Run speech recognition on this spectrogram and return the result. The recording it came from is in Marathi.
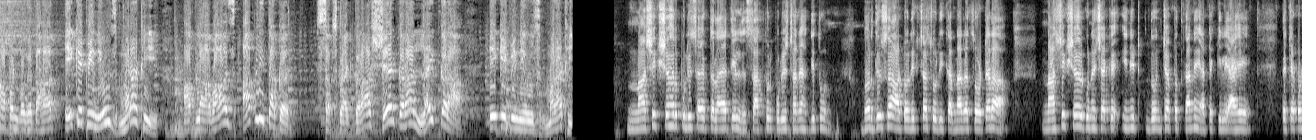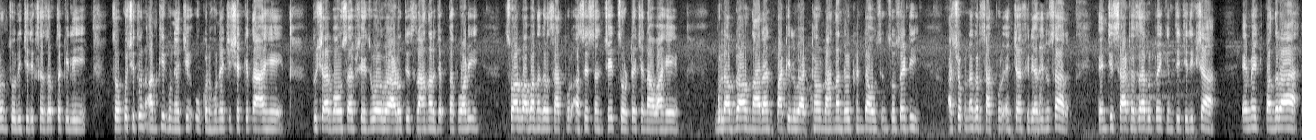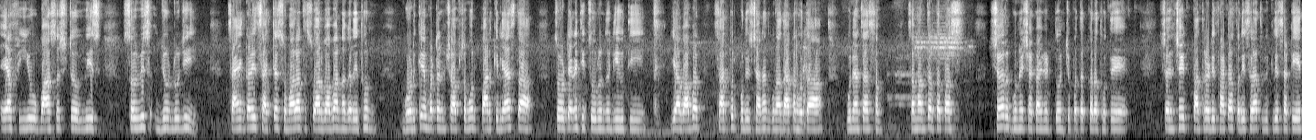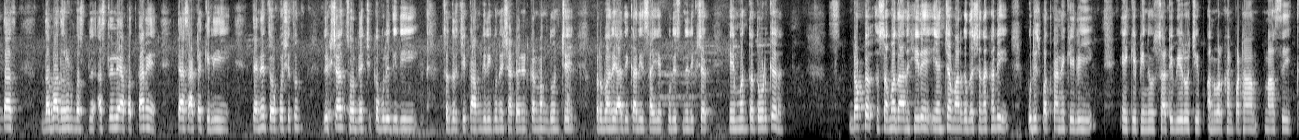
आपण बघत आहात एकेपी न्यूज मराठी. आपला आवाज आपली ताकद. सबस्क्राईब करा शेअर करा लाईक करा. AKP news Marathi. नाशिक शहर पोलीस आयुक्तालयातील सातपूर पोलीस ठाणे हद्दीतून भरदिवसा ऑटो रिक्षा चोरी करणाऱ्या चोरट्याला नाशिक शहर गुन्हे शाखा युनिट दोनच्या पथकाने अटक केली आहे. त्याच्याकडून चोरीची रिक्षा जप्त केली. चौकशीतून आणखी गुन्ह्याची उकल होण्याची शक्यता आहे. तुषार भाऊसाहेब शेजवळ व अडोतीस राहणार जगतापवाडी स्वारबाबानगर सातपूर असे संशयित चोरट्याचे नाव आहे. गुलाबराव नारायण पाटील व अठ्ठावन्न राहणार निळखंड हाऊसिंग सोसायटी अशोकनगर सातपूर यांच्या फिर्यादीनुसार त्यांची साठ हजार रुपये किमतीची रिक्षा एम एच पंधरा एफ यू बासष्ट वीस सव्वीस जून रोजी सायंकाळी सातच्या सुमारात स्वारबाबा नगर येथून घोडके मटन शॉप समोर पार्क केले असता चोरट्याने ती चोरून नेली होती. याबाबत सातपूर पोलीस ठाण्यात गुन्हा दाखल होता. गुन्ह्याचा सम समांतर तपास शहर गुन्हे शाखा युनिट दोनचे पथक करत होते. संशयित पाथर्डी फाटा परिसरात विक्रीसाठी येताच दबा धरून बसले असलेल्या पथकाने त्यास अटक केली. त्याने चौकशीतून रिक्षा चोरल्याची कबुली दिली. सदरची कामगिरी गुन्हे शाखा युनिट क्रमांक दोनचे प्रभारी अधिकारी सहाय्यक पोलीस निरीक्षक हेमंत तोडकर डॉक्टर समाधान हिरे यांच्या मार्गदर्शनाखाली पोलीस पथकाने केली. ए के पी न्यूजसाठी ब्युरो चीफ अनवर खान पठाण नाशिक.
